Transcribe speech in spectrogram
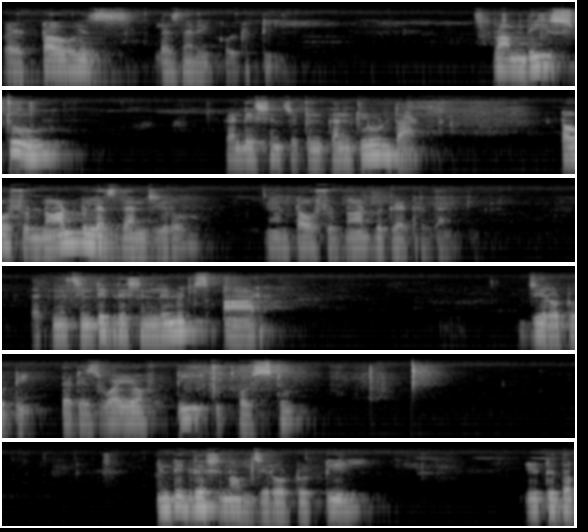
where tau is less than equal to t. From these two conditions you can conclude that tau should not be less than 0 and tau should not be greater than t. That means integration limits are 0 to t. That is y of t equals to integration of 0 to t e to the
